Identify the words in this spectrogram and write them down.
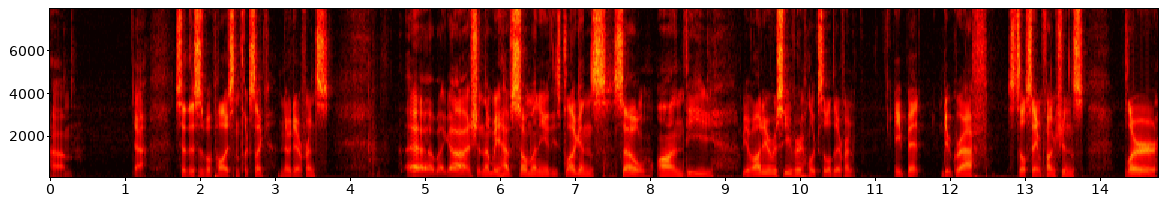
Um, yeah. So this is what polysynth looks like. No difference. Oh my gosh, and then we have so many of these plugins. So on the, we have audio receiver, looks a little different. 8-bit, new graph, still same functions. Blur,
